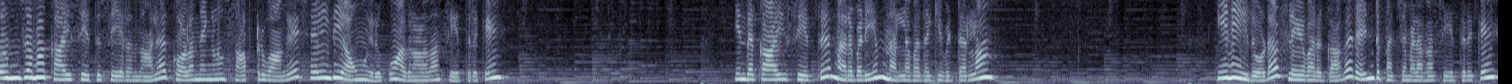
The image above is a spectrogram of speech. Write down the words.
கொஞ்சமாக காய் சேர்த்து செய்யறதுனால குழந்தைங்களும் சாப்பிட்ருவாங்க ஹெல்த்தியாகவும் இருக்கும். அதனாலதான் சேர்த்துருக்கேன். இந்த காய் சேர்த்து மறுபடியும் நல்லா வதக்கி விட்டுறலாம். இனி இதோட ஃப்ளேவருக்காக ரெண்டு பச்சை மிளகாய் சேர்த்துருக்கேன்.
